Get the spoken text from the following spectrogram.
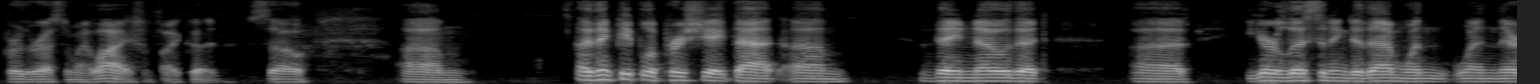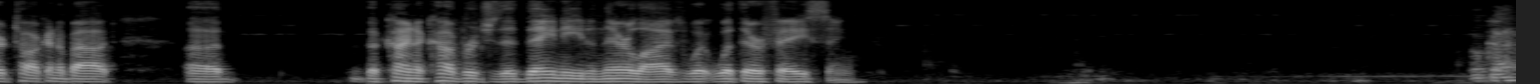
for the rest of my life if I could. So um, I think people appreciate that. Um, they know that uh, you're listening to them when when they're talking about uh, the kind of coverage that they need in their lives, what what they're facing. Okay,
